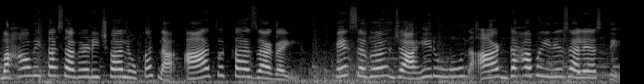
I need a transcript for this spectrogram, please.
महाविकास आघाडीच्या लोकांना आज का जाग आली हे सगळं जाहीर होऊन आठ दहा महिने झाले असतील.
